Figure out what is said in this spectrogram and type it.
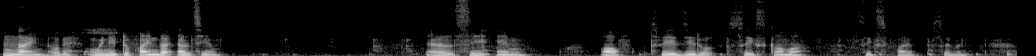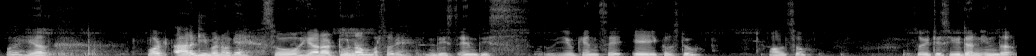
9 okay we need to find the LCM LCM of 306 comma 657 okay here what are given okay? So here are two numbers okay? This and this. You can say a equals to also. So it is hidden in the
